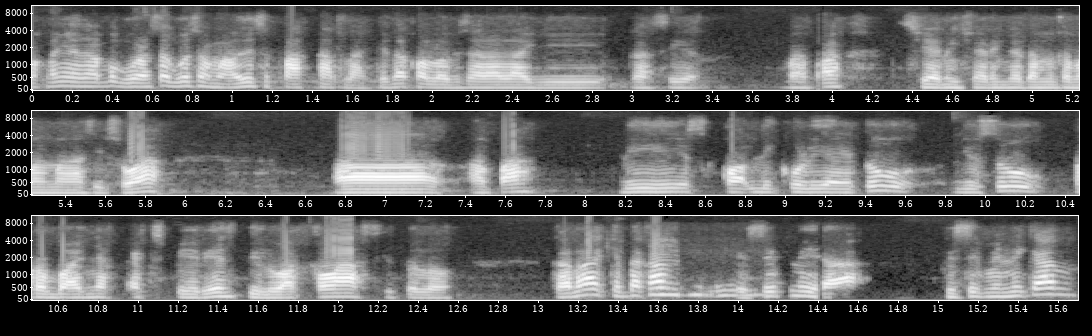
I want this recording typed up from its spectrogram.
makanya apa gue rasa gue sama Ali sepakat lah. Kita kalau misalnya lagi kasih apa sharing-sharing ke teman-teman mahasiswa uh, apa di sekolah di kuliah itu justru perbanyak experience di luar kelas gitu loh karena kita kan mm -hmm. nih ya. Fisip ini kan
